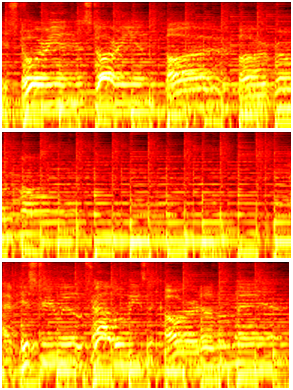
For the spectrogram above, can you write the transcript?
Historian, historian, far, far from home. Have history will travel reads the card of a man.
